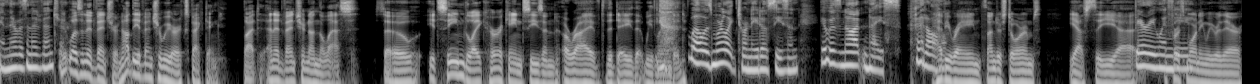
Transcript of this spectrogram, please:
And there was an adventure. It was an adventure, not the adventure we were expecting, but an adventure nonetheless. So it seemed like hurricane season arrived the day that we landed. Well, it was more like tornado season. It was not nice at all. Heavy rain, thunderstorms. Yes, the, uh, Very the first morning we were there,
